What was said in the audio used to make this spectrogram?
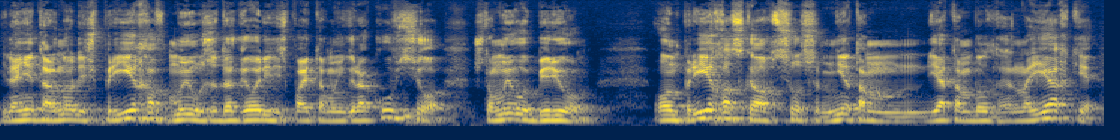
и Леонид Арнольдович приехав, мы уже договорились по этому игроку, все, что мы его берем. Он приехал, сказал, слушай, мне там, я там был на яхте,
